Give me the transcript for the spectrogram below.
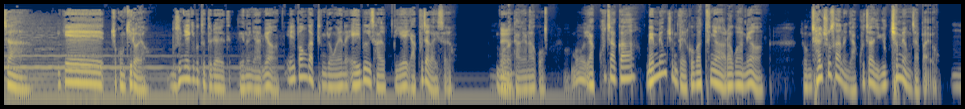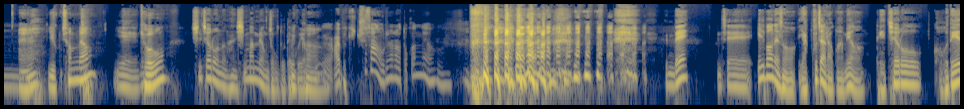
자, 이게 조금 길어요. 무슨 얘기부터 드려야 되느냐 하면, 1번 같은 경우에는 AV 사업 뒤에 야쿠자가 있어요. 네. 당연하고. 뭐, 야쿠자가 몇 명쯤 될 것 같으냐라고 하면, 경찰 추사는 야쿠자 6천 명 잡아요. 음. 예? 6,000명? 예. 겨우? 실제로는 한 10만 명 정도 되고요. 그러니까. 아, 추산 우리나라랑 똑같네요. 근데, 이제, 1번에서 야쿠자라고 하면, 대체로 거대,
